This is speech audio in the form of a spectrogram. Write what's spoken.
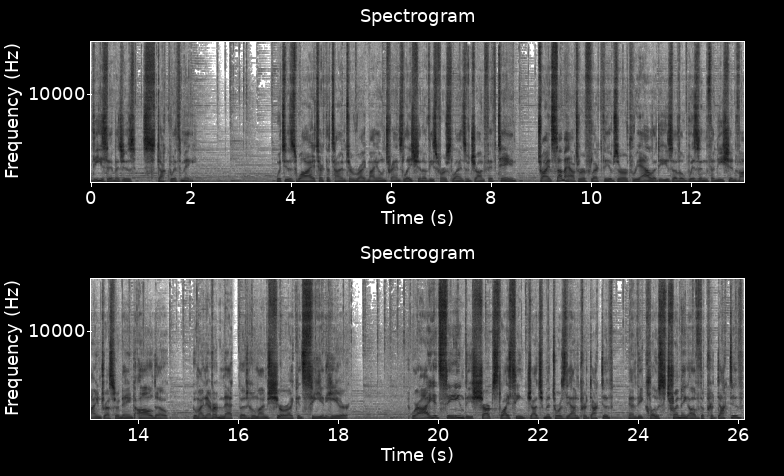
these images stuck with me. Which is why I took the time to write my own translation of these first lines of John 15 trying somehow to reflect the observed realities of a wizened Venetian vine dresser named Aldo, whom I never met but whom I'm sure I could see and hear. Where I had seen the sharp slicing judgment towards the unproductive and the close trimming of the productive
